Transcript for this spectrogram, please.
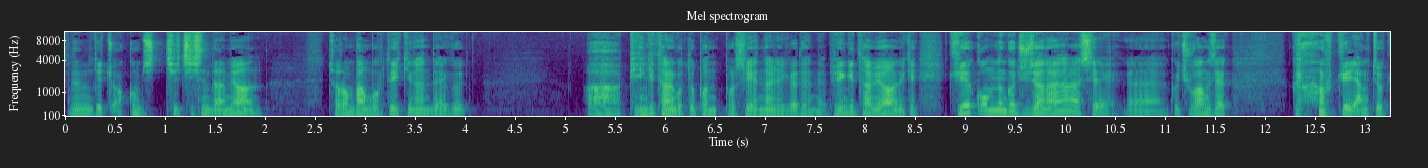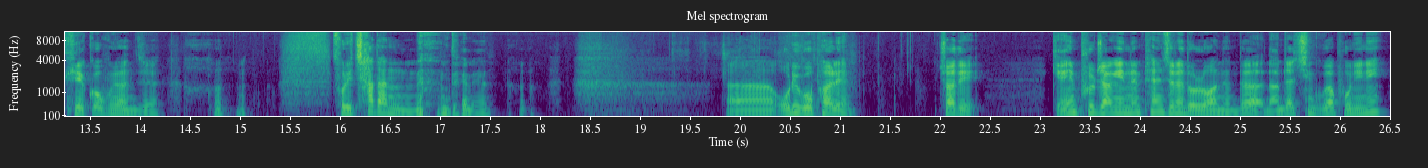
듣는 게 조금 지치신다면 저런 방법도 있긴 한데 그 아, 비행기 타는 것도 벌써 옛날 얘기가 됐네요. 비행기 타면 이렇게 귀에 꼽는 거 주잖아요, 하나씩. 예, 그 주황색, 그 귀에, 양쪽 귀에 꼽으면 이제 소리 차단되는. 아, 5658님. 차디, 개인 풀장이 있는 펜션에 놀러 왔는데 남자친구가 본인이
